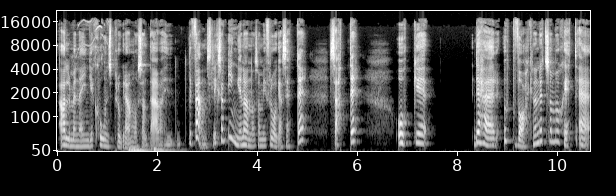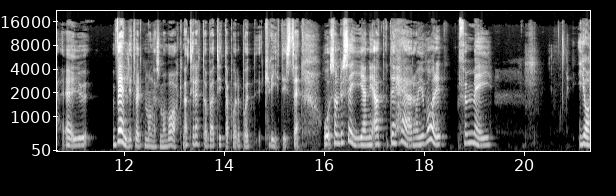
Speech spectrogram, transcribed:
Allmänna injektionsprogram och sånt där. Det fanns liksom ingen annan som ifrågasatte. Satte. Och eh, det här uppvaknandet som har skett är, är ju väldigt, väldigt många som har vaknat till detta och börjat titta på det på ett kritiskt sätt. Och som du säger Jenny, att det här har ju varit för mig... Jag,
